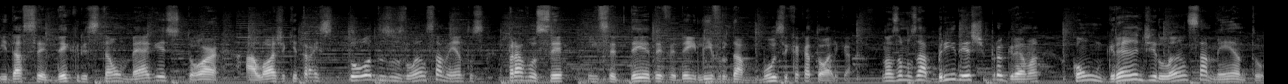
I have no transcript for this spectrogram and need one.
e da CD Cristão Mega Store, a loja que traz todos os lançamentos para você em CD, DVD e livro da música católica. Nós vamos abrir este programa com um grande lançamento.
